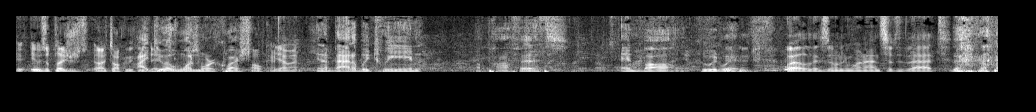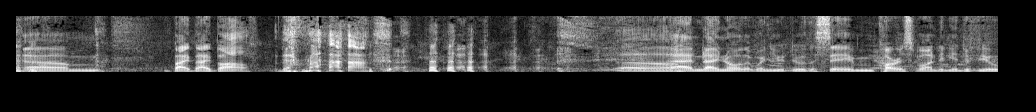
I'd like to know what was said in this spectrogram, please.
It, it was a pleasure uh, talking with you. I today, do have one Wilson. more question. Okay. Yeah, man. In a battle between Apophis and Baal. who would win? Well, there's only one answer to that. um, bye bye, Baal. and I know that when you do the same corresponding interview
